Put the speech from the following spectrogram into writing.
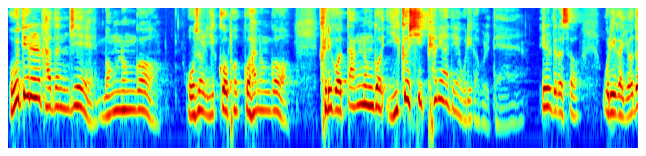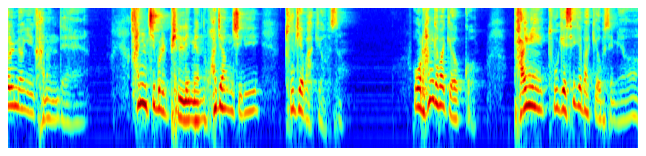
어디를 가든지 먹는 거 옷을 입고 벗고 하는 거 그리고 닦는 거 이것이 편해야 돼요 우리가 볼 때. 예를 들어서 우리가 여덟 명이 가는데 한 집을 빌리면 화장실이 두 개밖에 없어. 혹은 한 개밖에 없고 방이 두 개 세 개밖에 없으면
